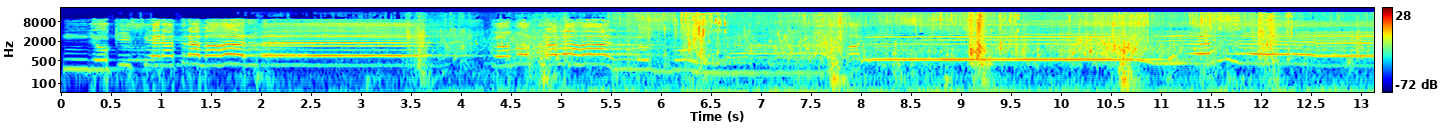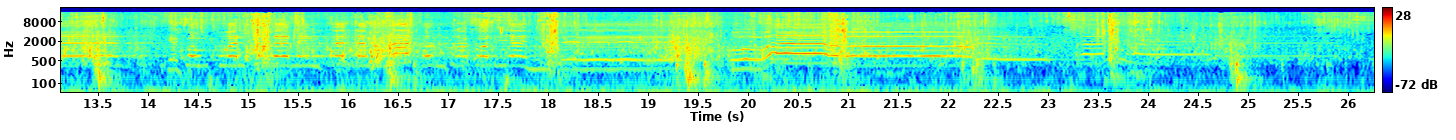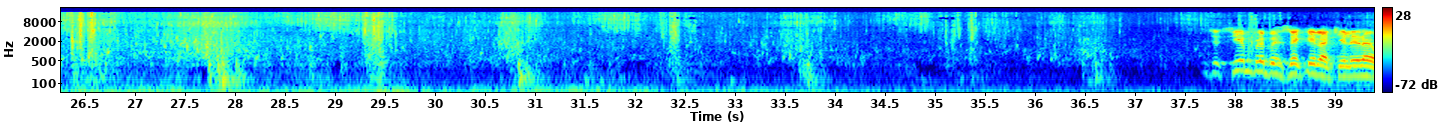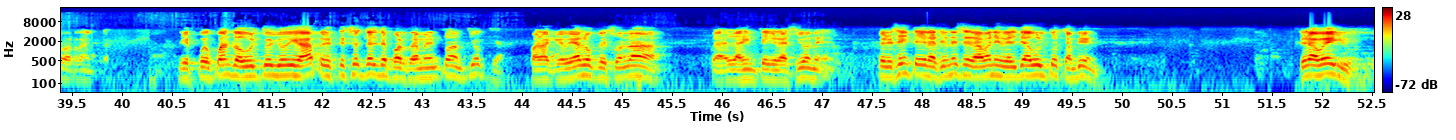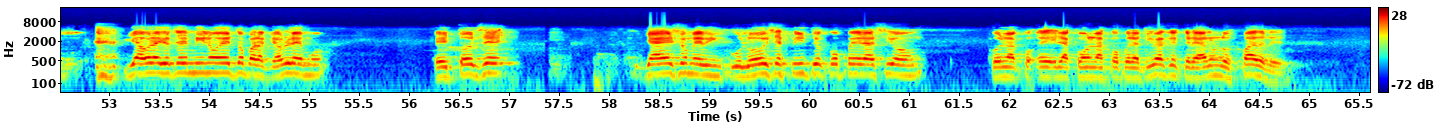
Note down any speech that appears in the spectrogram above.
Yo quisiera trabajar ver cómo trabajan los bogas. Siempre pensé que la chela era de Barranca. Después cuando adulto yo dije, ah, pero es que eso es del departamento de Antioquia, para que vea lo que son la- la- las integraciones. Pero esas integraciones se daban a nivel de adultos también. Era bello. Y ahora yo termino esto para que hablemos. Entonces, ya eso me vinculó ese espíritu de cooperación con, eh, las cooperativas que crearon los padres.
